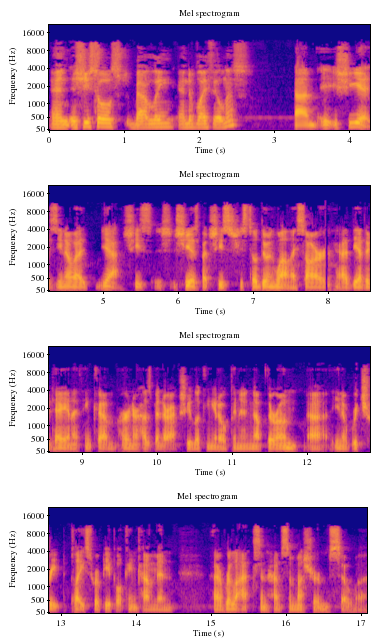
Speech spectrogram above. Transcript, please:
And is she still battling end of life illness? Um, she is, you know, uh, yeah, she's she is, but she's she's still doing well. I saw her uh, the other day, and I think um, her and her husband are actually looking at opening up their own, uh, you know, retreat place where people can come and uh, relax and have some mushrooms. So, uh,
